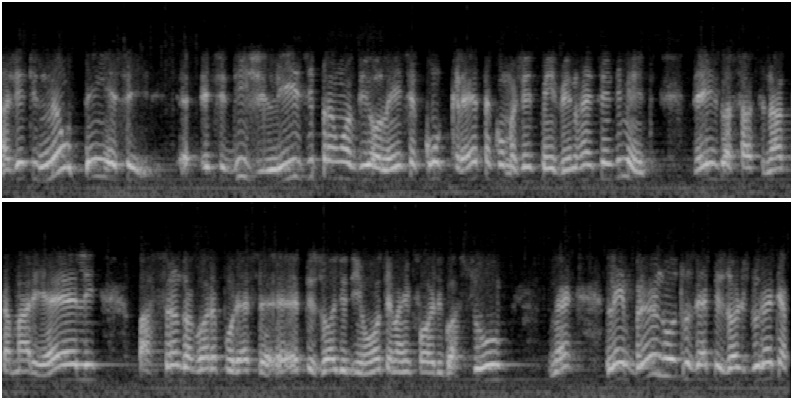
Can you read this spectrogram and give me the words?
A gente não tem esse, esse deslize para uma violência concreta como a gente vem vendo recentemente. Desde o assassinato da Marielle, passando agora por esse episódio de ontem lá em Foz do Iguaçu, né? Lembrando outros episódios durante a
